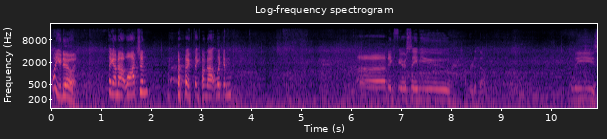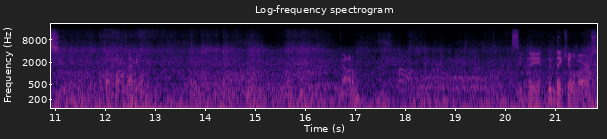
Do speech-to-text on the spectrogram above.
What are you doing? Think I'm not watching? I think I'm not looking? Uh, big fear save you. I'm rooted though. Please. What the fuck was that heal? Got him. Let's see, did they who did they kill of ours?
